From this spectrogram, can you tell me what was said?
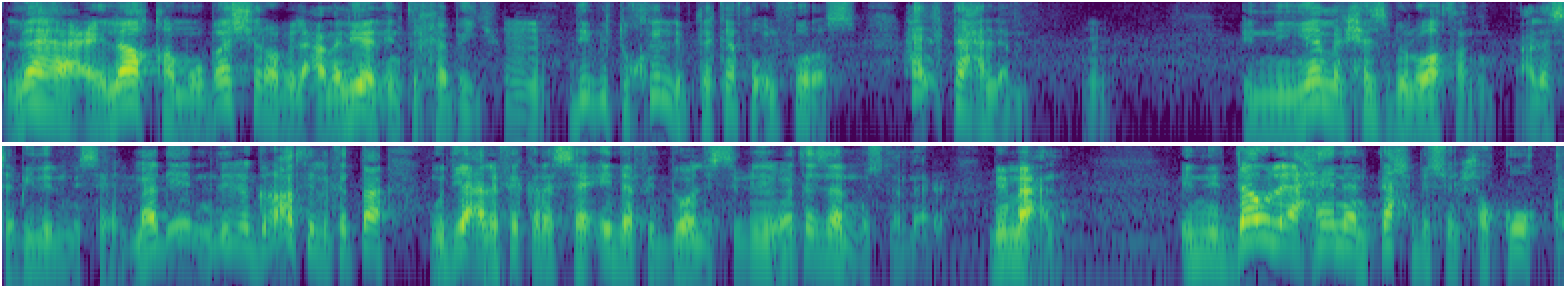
لها علاقة مباشرة بالعملية الانتخابية. دي بتخل بتكافؤ الفرص هل تعلم. إن أيام الحزب الوطني على سبيل المثال ما دي, دي الإجراءات اللي كانت ودي على فكرة سائدة في الدول الاستبدادية. وتزال مستمرة بمعنى إن الدولة أحيانا تحبس الحقوق.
